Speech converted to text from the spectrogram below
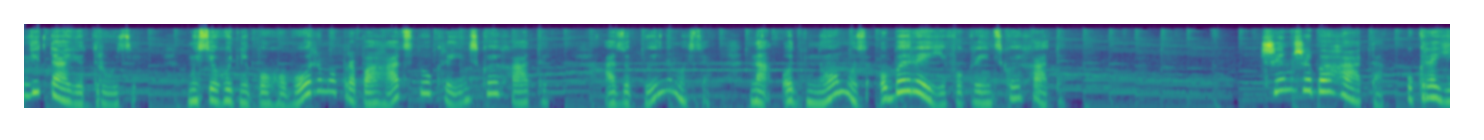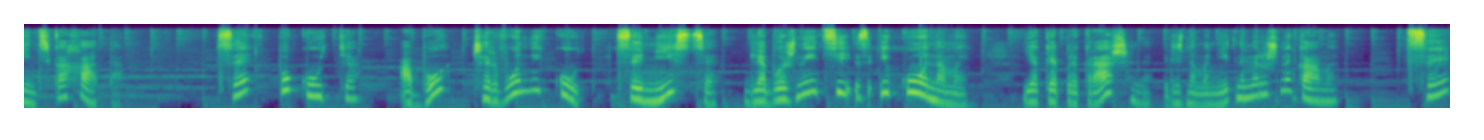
Вітаю, друзі! Ми сьогодні поговоримо про багатство української хати, а зупинимося на одному з оберегів української хати. Чим же багата українська хата? Це покуття або червоний кут. Це місце для божниці з іконами, яке прикрашене різноманітними рушниками. Це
